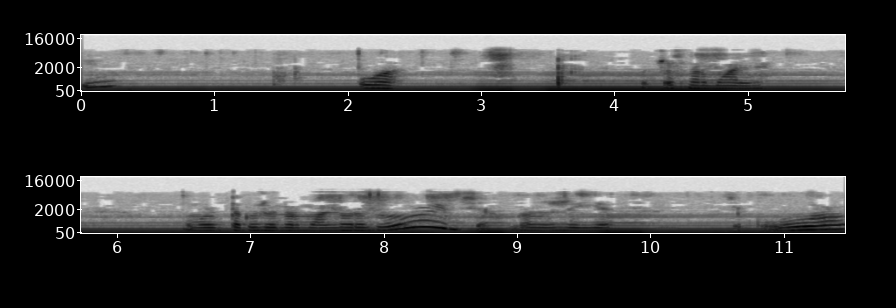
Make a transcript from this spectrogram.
И... О! Так вже нормально розвиваємося. У нас вже є стекло,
